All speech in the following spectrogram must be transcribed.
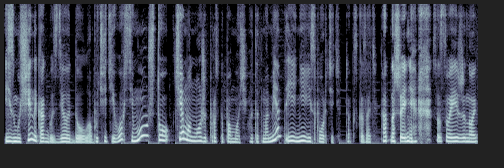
из мужчины как бы сделать долу, обучить его всему, что, чем он может просто помочь в этот момент и не испортить, так сказать, отношения со своей женой.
